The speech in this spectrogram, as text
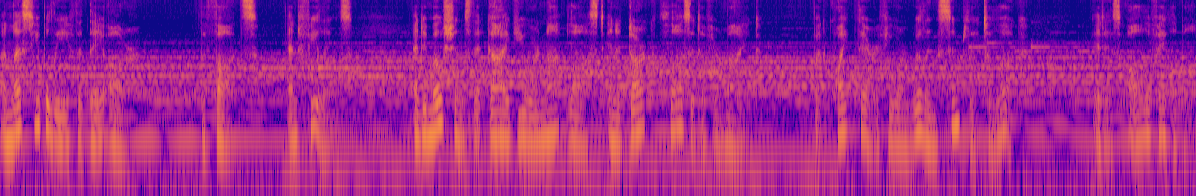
unless you believe that they are. The thoughts and feelings and emotions that guide you are not lost in a dark closet of your mind, but quite there if you are willing simply to look. It is all available,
